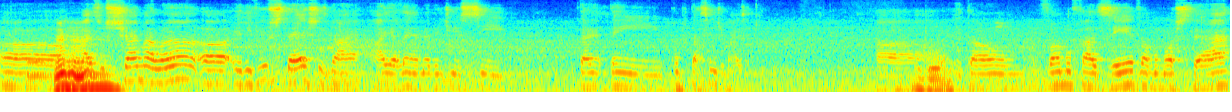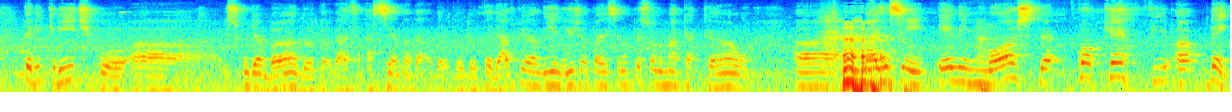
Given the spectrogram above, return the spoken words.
Uh, uhum. Mas o Shyamalan, uh, ele viu os testes da ILM, ele disse tem, tem computação demais aqui. Uh, então, vamos fazer, vamos mostrar. Teve crítico esculhambando a cena da, do, do, telhado, que alienígena parecia uma pessoa no macacão. Uh, mas assim, ele mostra qualquer filme. Uh, bem,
